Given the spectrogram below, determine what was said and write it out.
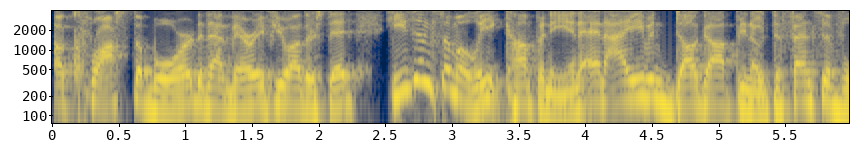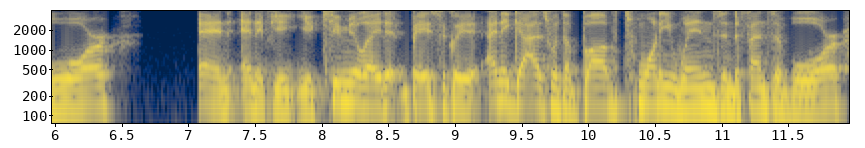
across the board that very few others did, he's in some elite company. And and I even dug up, you know, defensive war and and if you, you accumulate it, basically any guys with above 20 wins in defensive war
